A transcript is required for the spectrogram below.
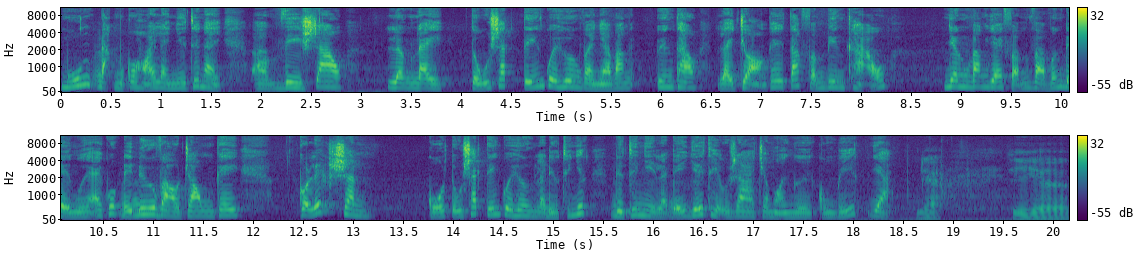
muốn đặt một câu hỏi là như thế này vì sao lần này tủ sách tiếng quê hương và nhà văn Uyên Thao lại chọn cái tác phẩm biên khảo nhân văn giai phẩm và vấn đề Nguyễn Ái Quốc để đưa vào trong cái collection của tủ sách tiếng quê hương là điều thứ nhất. Điều thứ nhì là để giới thiệu ra cho mọi người cùng biết. Dạ. Dạ. Thì uh,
